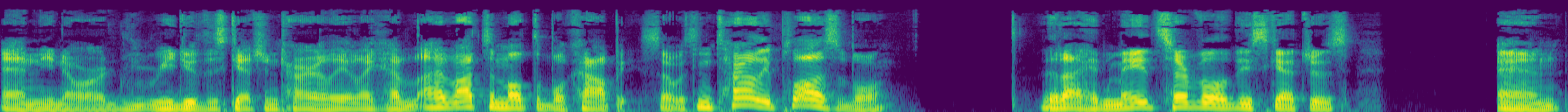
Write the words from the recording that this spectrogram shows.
and you know, or redo the sketch entirely. Like I had, I had lots of multiple copies, so it's entirely plausible that I had made several of these sketches and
